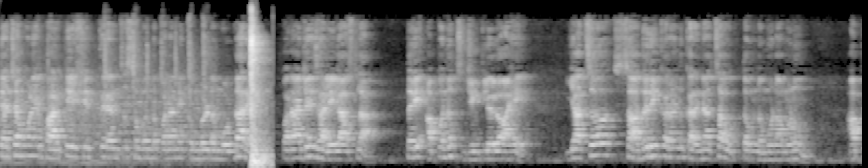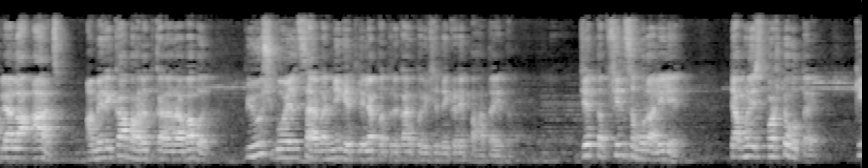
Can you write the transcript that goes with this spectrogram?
त्याच्यामुळे भारतीय शेतकऱ्यांचं संबंधपणाने कंबरडं मोडणार आहे. पराजय झालेला असला तरी आपणच जिंकलेलो आहे. याचं सादरीकरण करण्याचा उत्तम नमुना म्हणून आपल्याला आज अमेरिका भारत कराराबाबत पियुष गोयल साहेबांनी घेतलेल्या पत्रकार परिषदेकडे पाहता येतं. जे तपशील समोर आलेले आहेत त्यामुळे स्पष्ट होत आहे की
